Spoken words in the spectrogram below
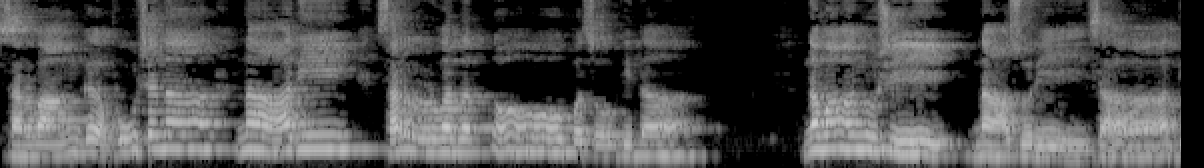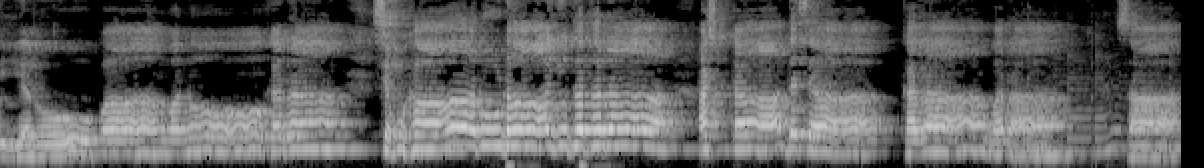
సర్వాంగ భూషణ నారీ సర్వరత్నోపశోభిత. నమానుషి నాసురీ సా దివ్య రూపా మనోహర సింహారూఢాయుధర అష్టాదశ కరావరా. సా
